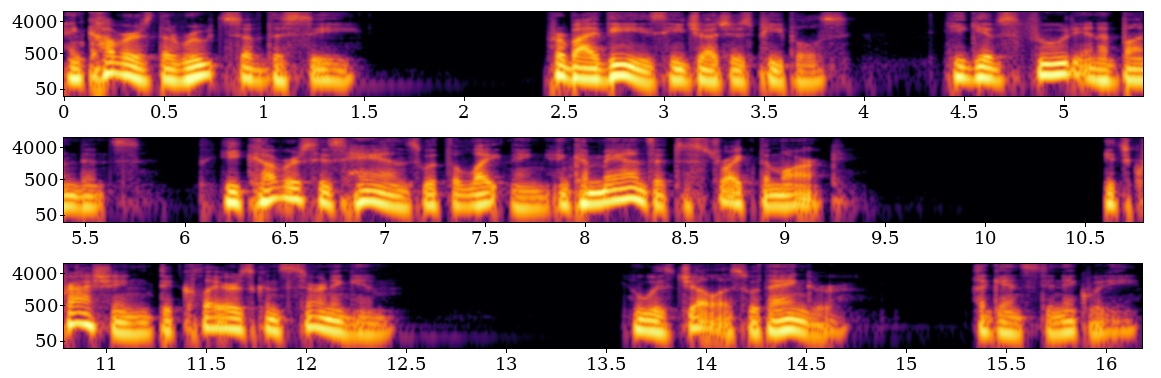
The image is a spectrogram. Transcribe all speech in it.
and covers the roots of the sea. For by these he judges peoples. He gives food in abundance. He covers his hands with the lightning, and commands it to strike the mark. Its crashing declares concerning him, who is jealous with anger against iniquity.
